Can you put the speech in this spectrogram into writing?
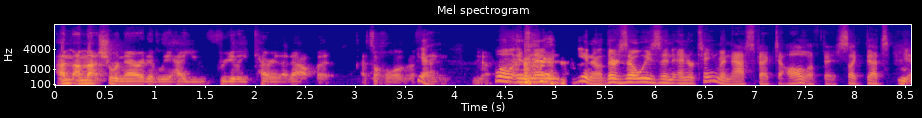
I'm, I'm not sure narratively how you really carry that out, but that's a whole other yeah. thing. Yeah. Well, and then you know, there's always an entertainment aspect to all of this. Like that's yeah.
